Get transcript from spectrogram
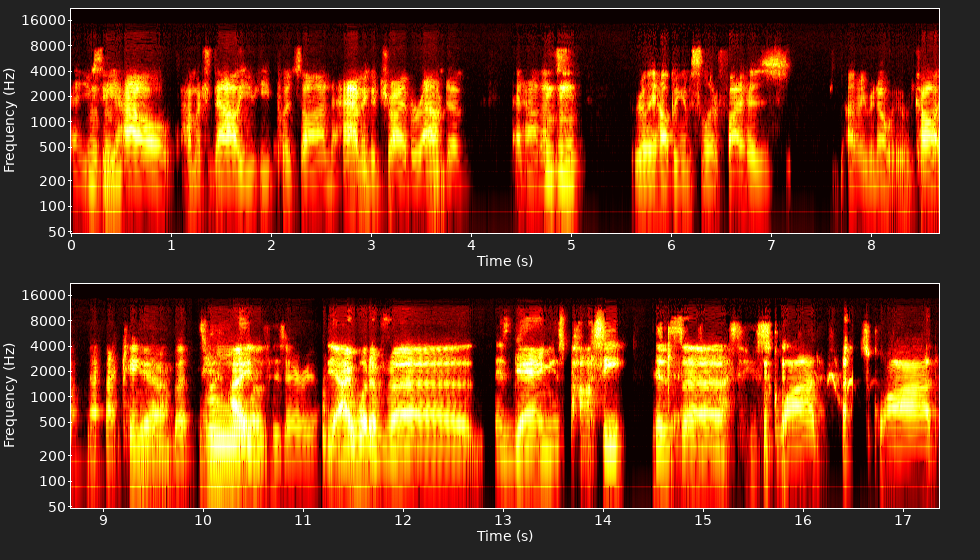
and you see Mhm. how how much value he puts on having a tribe around him, and how that's Mhm. really helping him solidify his. I don't even know what we would call it, not, not kingdom, Yeah. but rule I- of his area. Yeah, I would have uh his gang, his posse, his uh his squad, squad.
